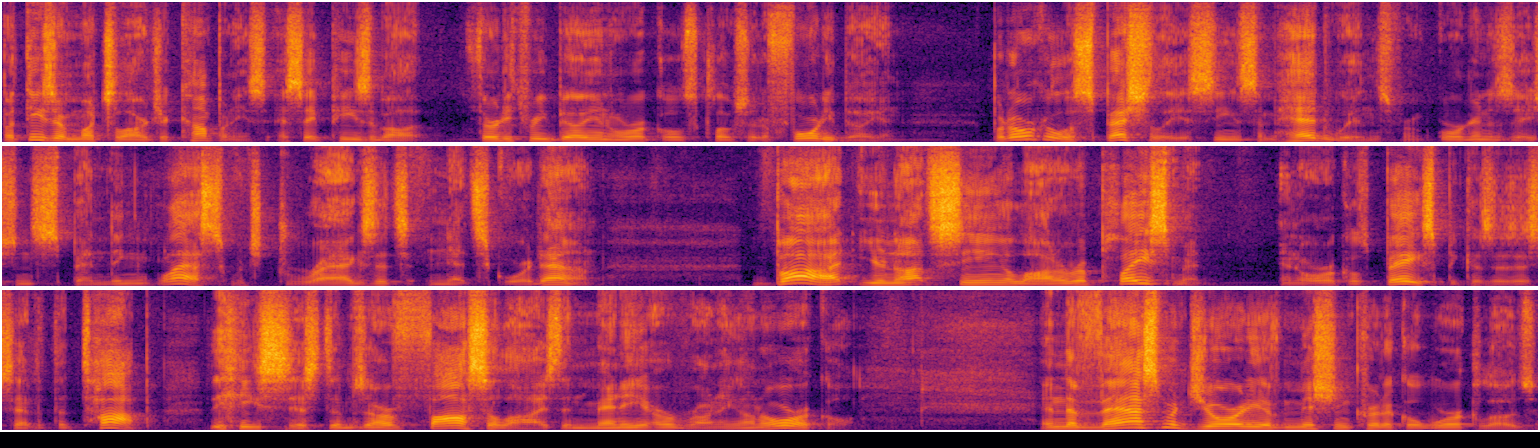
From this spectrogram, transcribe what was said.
But these are much larger companies. SAP is about 33 billion, Oracle's closer to 40 billion. But Oracle especially has seen some headwinds from organizations spending less, which drags its net score down. But you're not seeing a lot of replacement in Oracle's base because as I said at the top, these systems are fossilized and many are running on Oracle. And the vast majority of mission critical workloads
